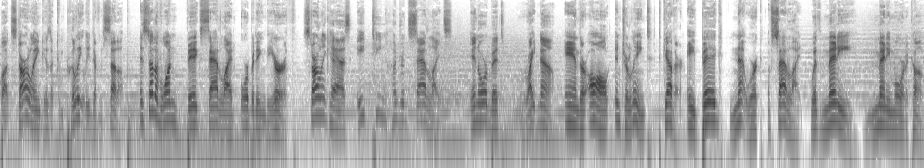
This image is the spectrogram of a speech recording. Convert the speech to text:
But Starlink is a completely different setup. Instead of one big satellite orbiting the Earth, Starlink has 1,800 satellites in orbit right now, and they're all interlinked together. A big network of satellite with many, many more to come.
